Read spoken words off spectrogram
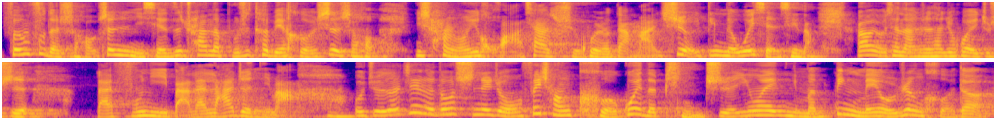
丰富的时候，甚至你鞋子穿的不是特别合适的时候，你是很容易滑下去或者干嘛，是有一定的危险性的。然后有些男生他就会就是来扶你一把，来拉着你嘛。我觉得这个都是那种非常可贵的品质，因为你们并没有任何的。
